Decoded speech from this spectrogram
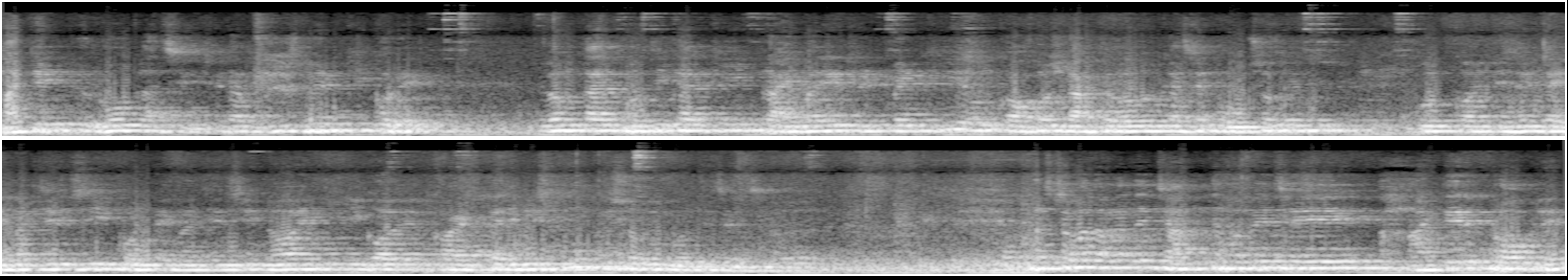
হার্টের রোগ আছে সেটা বুঝবেন কি করে এবং তার প্রতিকার কি প্রাইমারি ট্রিটমেন্ট কি এবং কখন ডাক্তারবাবুর কাছে পৌঁছবেন কোন কন্ডিশনটা ইমার্জেন্সি কোনটা ইমার্জেন্সি নয় এই কয়েক- কয়েকটা জিনিস খুব বিষয়ে বলতে চাইছি ফার্স্ট অফ অল আমাদের জানতে হবে যে হার্টের প্রবলেম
